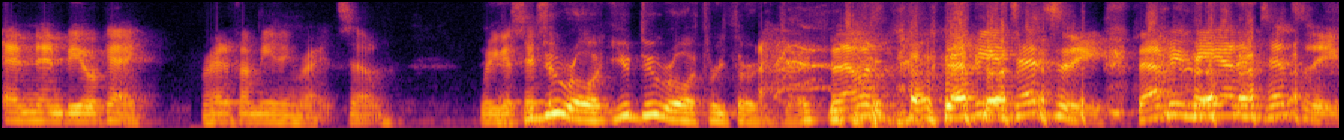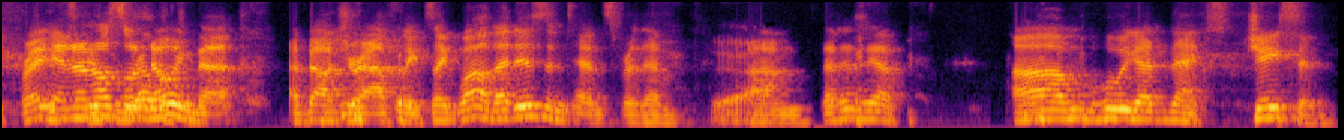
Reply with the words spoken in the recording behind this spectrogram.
and then be okay, right? If I'm eating right. So were you you do roll it, you do row a three thirty, Jay. that would that'd be intensity. That'd be me at intensity, right? It's, and then also relative. knowing that about your athletes, like, wow, that is intense for them. Yeah. Um, that is yeah. Um, who we got next? Jason.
